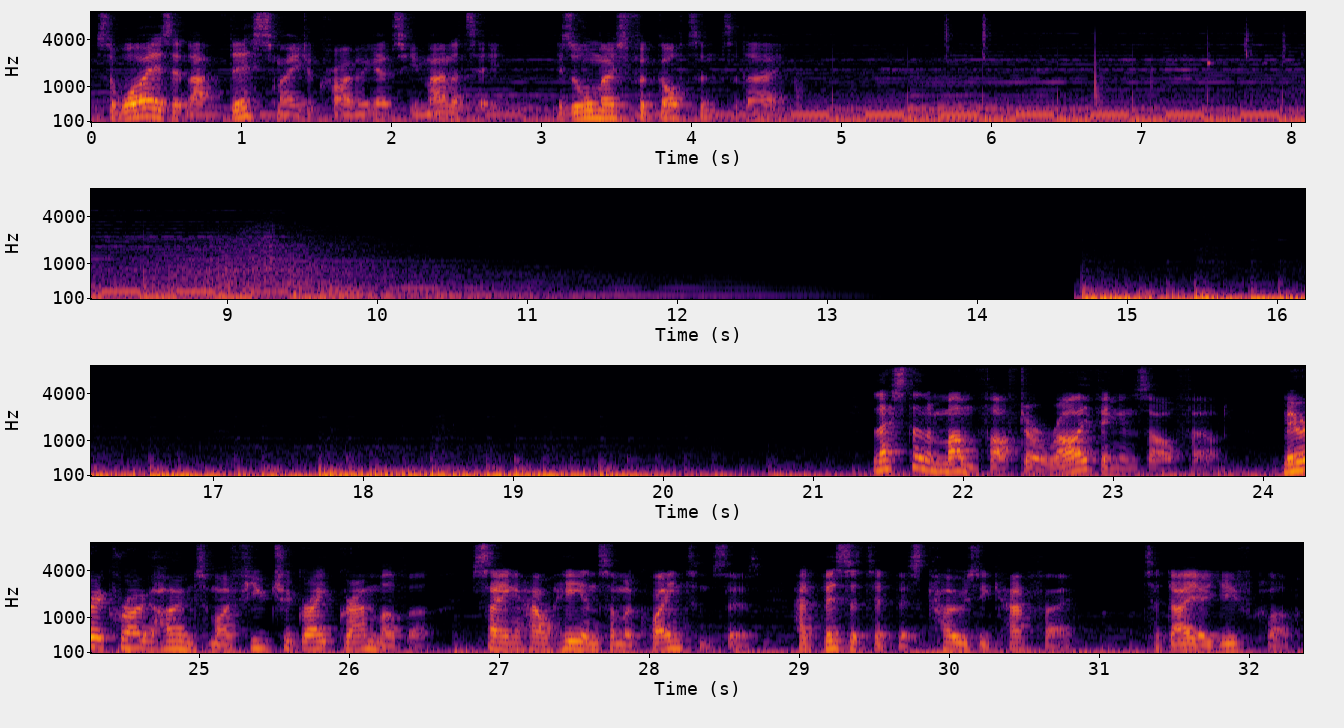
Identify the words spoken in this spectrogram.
So, why is it that this major crime against humanity is almost forgotten today? Less than a month after arriving in Saalfeld, Mirek wrote home to my future great grandmother saying how he and some acquaintances had visited this cosy cafe, today a youth club.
